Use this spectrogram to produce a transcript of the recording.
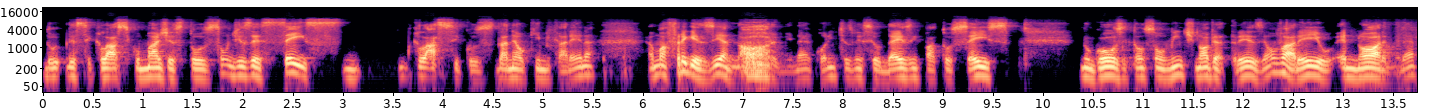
do, desse clássico majestoso, são 16 clássicos da Neoquímica Arena. É uma freguesia enorme, né? Corinthians venceu 10, empatou 6 no gols, então são 29 a 13. É um vareio enorme, né?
